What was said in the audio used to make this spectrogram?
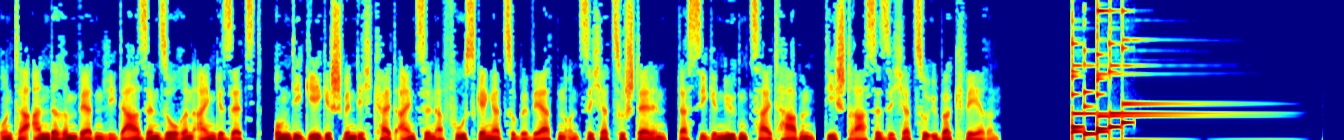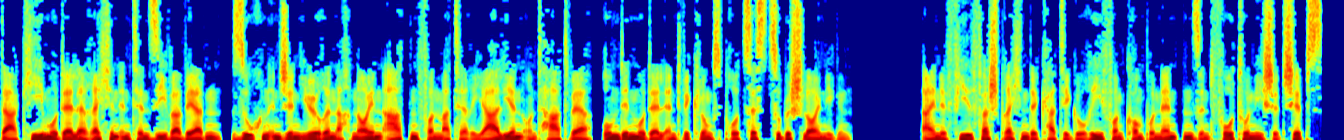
Unter anderem werden LIDAR-Sensoren eingesetzt, um die Gehgeschwindigkeit einzelner Fußgänger zu bewerten und sicherzustellen, dass sie genügend Zeit haben, die Straße sicher zu überqueren. Da Key-Modelle rechenintensiver werden, suchen Ingenieure nach neuen Arten von Materialien und Hardware, um den Modellentwicklungsprozess zu beschleunigen. Eine vielversprechende Kategorie von Komponenten sind photonische Chips,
